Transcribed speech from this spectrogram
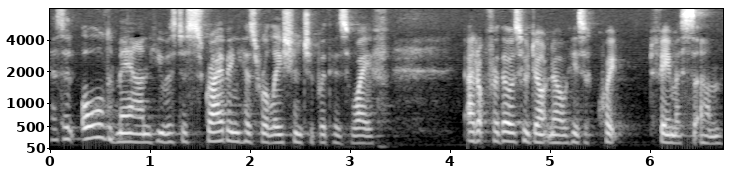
As an old man, he was describing his relationship with his wife. for those who don't know, he's a quite famous um,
